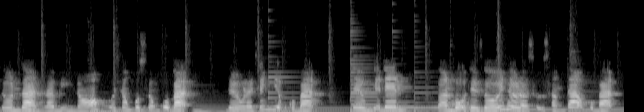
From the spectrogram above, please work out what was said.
đơn giản là vì nó ở trong cuộc sống của bạn đều là trách nhiệm của bạn theo nghĩa đen toàn bộ thế giới đều là sự sáng tạo của bạn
